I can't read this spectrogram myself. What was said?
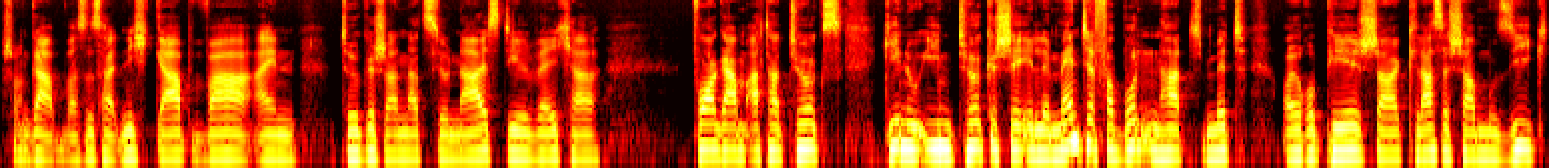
schon gab. Was es halt nicht gab, war ein türkischer Nationalstil, welcher Vorgaben Atatürks genuin türkische Elemente verbunden hat mit europäischer klassischer Musik,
